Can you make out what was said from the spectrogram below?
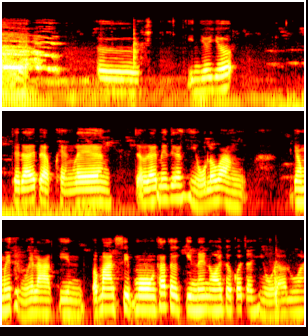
นั่นแหละเออ กินเยอะๆ จะได้แบบแข็งแรง จะได้ไม่เรื่องหิวระหว่างยังไม่ถึงเวลากิน ประมาณสิบโมงถ้าเธอกินน้อยๆเธอก็จะหิวแล้วรู้ไหม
